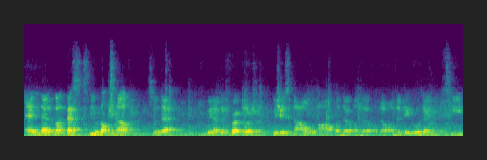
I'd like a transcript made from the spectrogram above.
And then, but that's still not enough, so that we have the third version, which is now uh, on the on the on the on the table that you can see.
